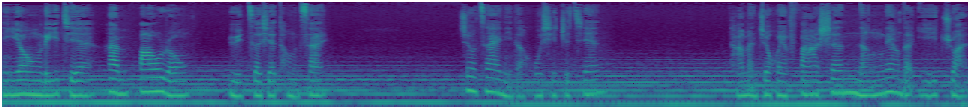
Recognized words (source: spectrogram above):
你用理解和包容与这些同在，就在你的呼吸之间，他们就会发生能量的移转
